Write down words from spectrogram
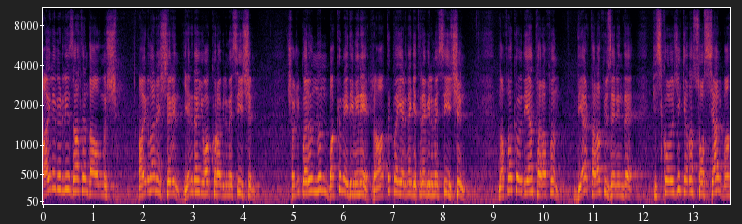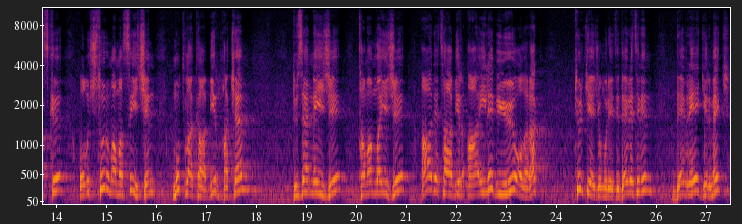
Aile birliği zaten dağılmış. Ayrılan eşlerin yeniden yuva kurabilmesi için, çocuklarının bakım edimini rahatlıkla yerine getirebilmesi için, nafaka ödeyen tarafın diğer taraf üzerinde psikolojik ya da sosyal baskı oluşturmaması için mutlaka bir hakem, düzenleyici, tamamlayıcı, adeta bir aile büyüğü olarak Türkiye Cumhuriyeti Devleti'nin devreye girmek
